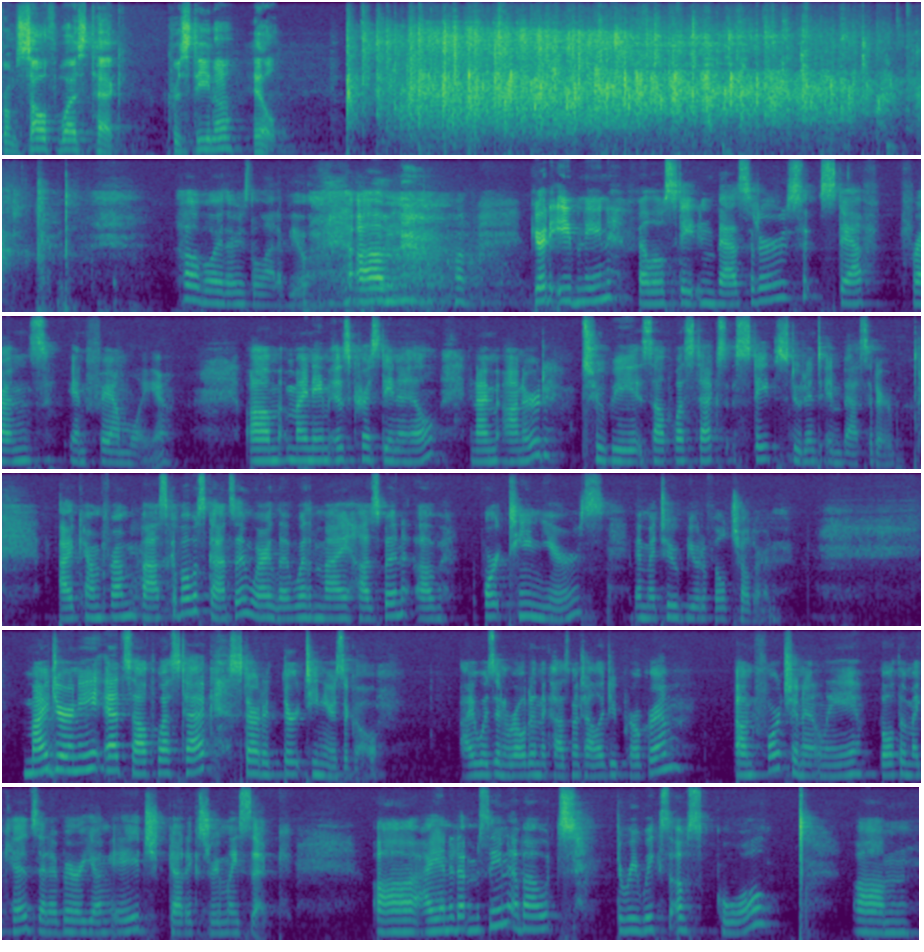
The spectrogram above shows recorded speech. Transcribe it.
From Southwest Tech, Christina Hill. Oh boy, there's a lot of you. Um, good evening, fellow state ambassadors, staff, friends, and family. Um, my name is Christina Hill, and I'm honored to be Southwest Tech's State Student Ambassador. I come from Boscobel, Wisconsin, where I live with my husband of 14 years and my two beautiful children. My journey at Southwest Tech started 13 years ago. I was enrolled in the cosmetology program. Unfortunately, both of my kids at a very young age got extremely sick. Uh, I ended up missing about three weeks of school. Um,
